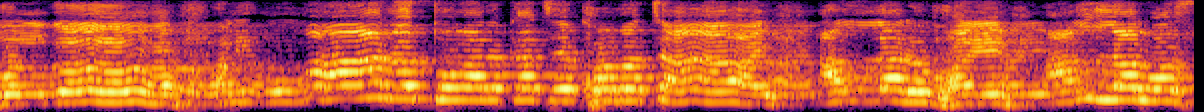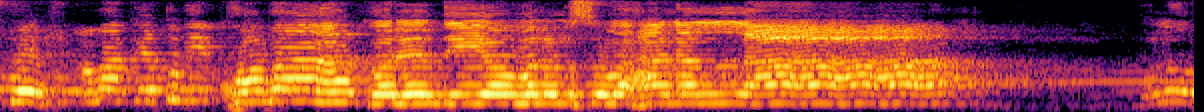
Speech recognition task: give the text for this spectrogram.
বলগো আমি উমার তোমার কাছে ক্ষমা চাই আল্লাহর ভয়ে আল্লাহর ওয়াস্তে আমাকে তুমি ক্ষমা করে দিও বলুন সুবহানাল্লাহ। বলুন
